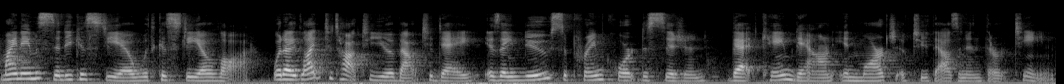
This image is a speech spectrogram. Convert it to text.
my name is Cindy Castillo with Castillo Law. What I'd like to talk to you about today is a new Supreme Court decision that came down in March of 2013.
